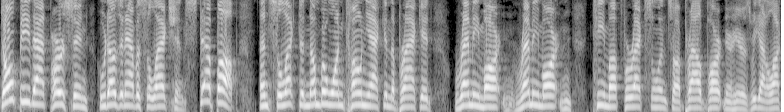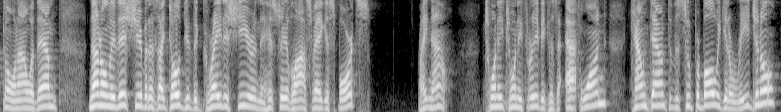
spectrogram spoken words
Don't be that person who doesn't have a selection. Step up and select the number one cognac in the bracket, Remy Martin. Remy Martin, team up for excellence, our proud partner here, as we got a lot going on with them. Not only this year, but as I told you, the greatest year in the history of Las Vegas sports right now. 2023 because F1 countdown to the Super Bowl. We get a regional.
